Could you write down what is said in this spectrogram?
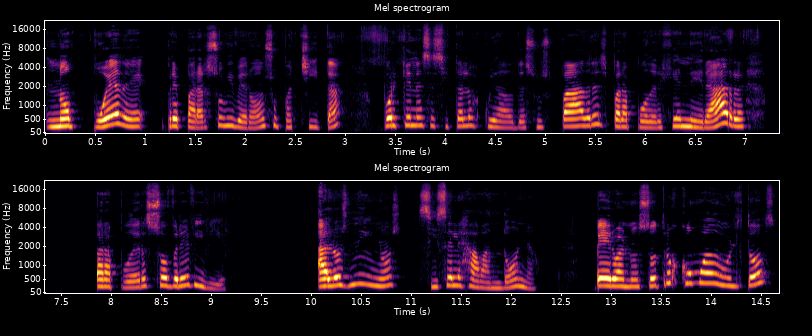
No puede preparar su biberón, su pachita, porque necesita los cuidados de sus padres para poder generar, para poder sobrevivir. A los niños sí se les abandona, pero a nosotros como adultos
